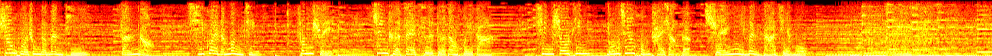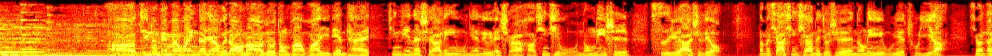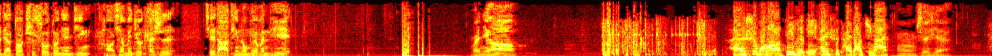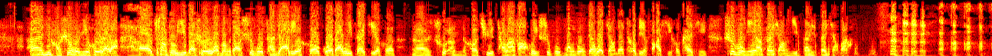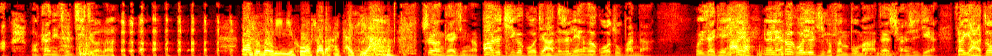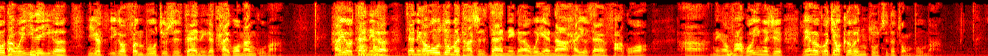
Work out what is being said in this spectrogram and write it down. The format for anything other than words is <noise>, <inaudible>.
生活中的问题、烦恼、奇怪的梦境、风水，均可在此得到回答。请收听卢军红台长的《悬疑问答》节目。好，听众朋友们，欢迎大家回到我们澳洲东方华语电台。今天呢是二零一五年六月十二号，星期五，农历是四月二十六。那么下星期二呢就是农历五月初一了，希望大家多吃素，多念经。好，下面就开始解答听众朋友问题。喂，你好，哎，师傅好，弟子给恩师台长请安。嗯，谢谢。哎，你好，师傅，你回来了。呃，上周一的时候，我梦到师傅参加联合国的卫赛节和呃出嗯和去台湾法会，师傅梦中跟我讲的特别法喜和开心。师傅，您也分享一分分享吧。<laughs> 我看你成记者了。<laughs> 当时梦里您和我说的很开心啊。<laughs> 是很开心啊，八十七个国家，那是联合国主办的。卫赛节，因为因为联合国有几个分部嘛，在全世界，在亚洲它唯一的一个一个一个分部就是在那个泰国曼谷嘛，还有在那个在那个欧洲嘛，它是在那个维也纳，还有在法国。啊，那个法国因为是联合国教科文组织的总部嘛，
